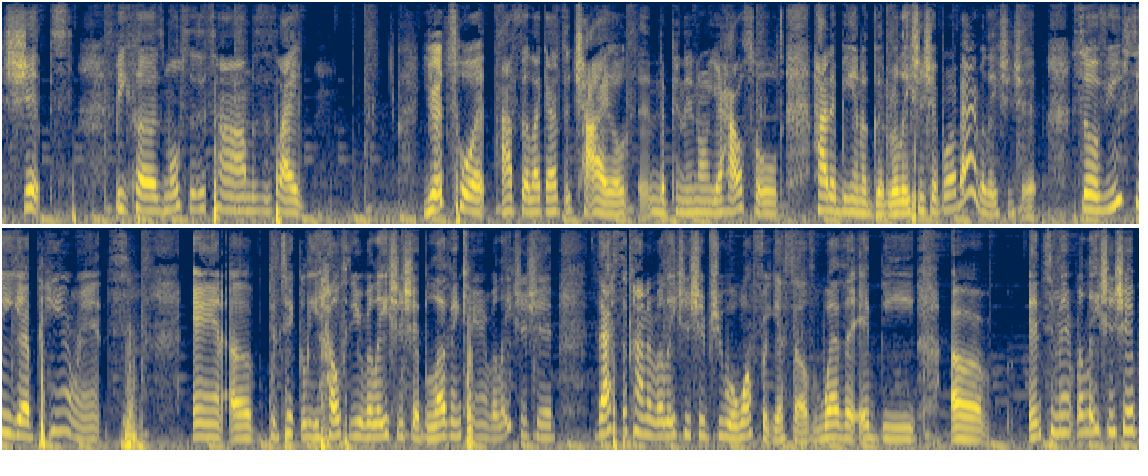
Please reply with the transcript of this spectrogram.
ships? Because most of the times it's like, you're taught, I feel like as a child, depending on your household, how to be in a good relationship or a bad relationship. So if you see your parents and a particularly healthy relationship, loving, caring relationship, that's the kind of relationships you will want for yourself, whether it be a intimate relationship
